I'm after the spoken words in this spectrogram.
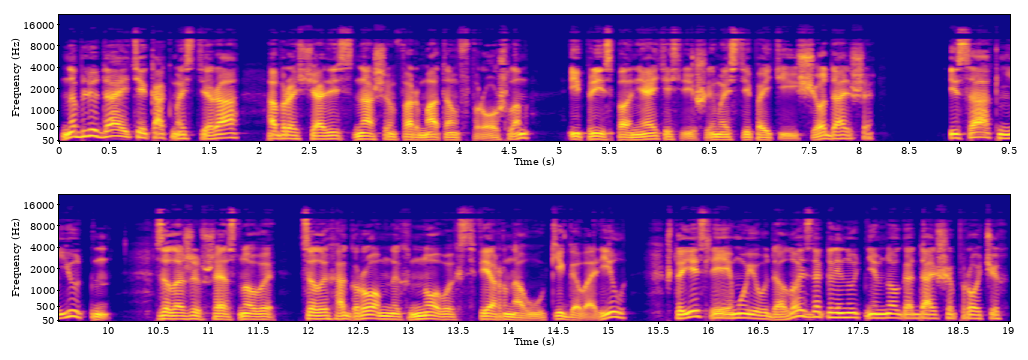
Наблюдайте, как мастера обращались с нашим форматом в прошлом и преисполняйтесь решимости пойти еще дальше. Исаак Ньютон, заложивший основы целых огромных новых сфер науки, говорил, что если ему и удалось заглянуть немного дальше прочих,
